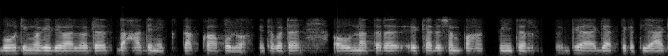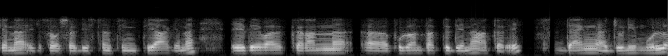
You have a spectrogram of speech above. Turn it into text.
බෝටිං වගේ දේවල් වලට 10 දෙනෙක් දක්වා පුළුවන්. එතකොට ඔවුන් අතර කැඩෂම් 5ක් මීටර් ગેප් එක තියාගෙන ඒක සෝෂල් ඩිස්ටන්සින් තියාගෙන ඒ දේවල් කරන්න පුළුවන් තත්ත්වෙ දෙන අතරේ දැන් ජුනි මුල්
